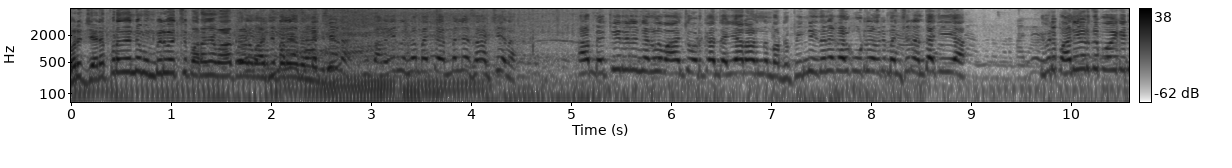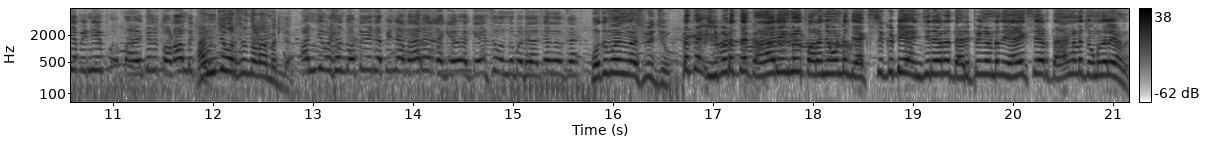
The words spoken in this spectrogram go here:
ഒരു ജനപ്രതിനിധിന്റെ മുമ്പിൽ വെച്ച് പറഞ്ഞ വാക്കുകൾ മാറ്റി പറയുന്നുണ്ടെങ്കിൽ. ഈ പറയുന്ന സമയത്ത് എം എൽ എ സാക്ഷിയാണ്. ആ മെറ്റീരിയൽ ഞങ്ങൾ വാങ്ങിച്ചു കൊടുക്കാൻ തയ്യാറാണെന്നും പറഞ്ഞു. പിന്നെ ഇതിനേക്കാൾ കൂടുതൽ ഒരു മനുഷ്യൻ എന്താ ചെയ്യുക ഇവർ പണിയെടുത്ത് പോയി കഴിഞ്ഞാൽ പിന്നെ ഇതിൽ തൊടാൻ പറ്റും അഞ്ചു വർഷം തൊടാൻ പറ്റില്ല. അഞ്ചു വർഷം തൊട്ട് കഴിഞ്ഞാൽ പിന്നെ വേറെ കേസ് വന്നു പെടുക ഞങ്ങൾക്ക് പൊതുമുതൽ നശിപ്പിച്ചു. ഇവിടുത്തെ ഇവിടുത്തെ കാര്യങ്ങൾ പറഞ്ഞുകൊണ്ട് എക്സിക്യൂട്ടീവ് എഞ്ചിനീയറെ ധരിപ്പിക്കേണ്ടത് എ എക്സ് താങ്കളുടെ ചുമതലയാണ്.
